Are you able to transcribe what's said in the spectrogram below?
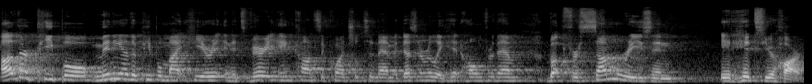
other people, many other people might hear it and it's very inconsequential to them. It doesn't really hit home for them. But for some reason, it hits your heart.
